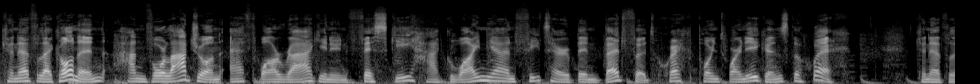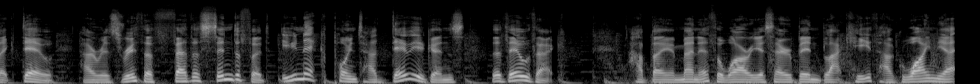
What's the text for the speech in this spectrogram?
Canevlek onin, han vorladron ethwar rag in un fiski, ha gwainia and fiter bin Bedford, huech point warnigans the huech. Canevlek dew, ha risrutha feather cinderford, unic point ha dewigans the thewthek. Ha bay meneth a warius erbin Blackheath, ha gwainia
